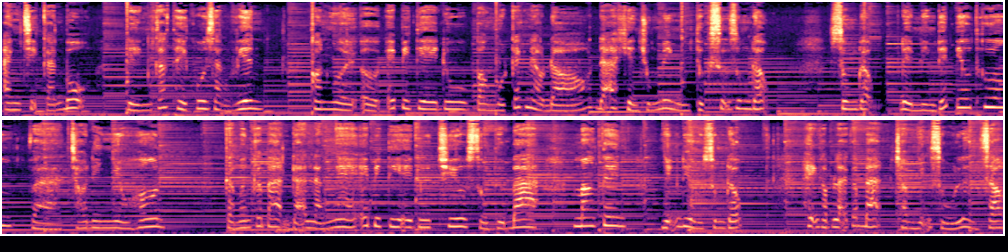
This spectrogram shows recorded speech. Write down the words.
anh chị cán bộ đến các thầy cô giảng viên. Con người ở FPT Edu bằng một cách nào đó đã khiến chúng mình thực sự rung động. Rung động để mình biết yêu thương và cho đi nhiều hơn. Cảm ơn các bạn đã lắng nghe FPT Edu Chill số thứ 3 mang tên Những điều rung động. Hẹn gặp lại các bạn trong những số lần sau.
